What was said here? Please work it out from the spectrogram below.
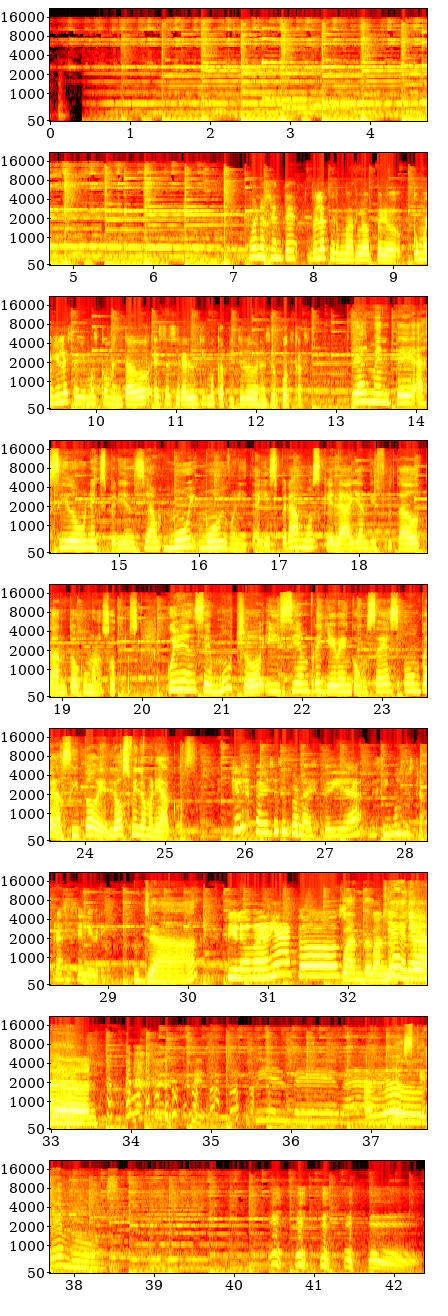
Bueno gente, duele afirmarlo, pero como ya les habíamos comentado, este será el último capítulo de nuestro podcast. Realmente ha sido una experiencia muy muy bonita y esperamos que la hayan disfrutado tanto como nosotros. Cuídense mucho y siempre lleven con ustedes un pedacito de los filomaníacos. ¿Qué les parece si por la despedida decimos nuestra frase célebre? Ya. ¡Filomaníacos! Cuando, Cuando quieran. quieran. Cuídense, bye. Adiós. Los queremos.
